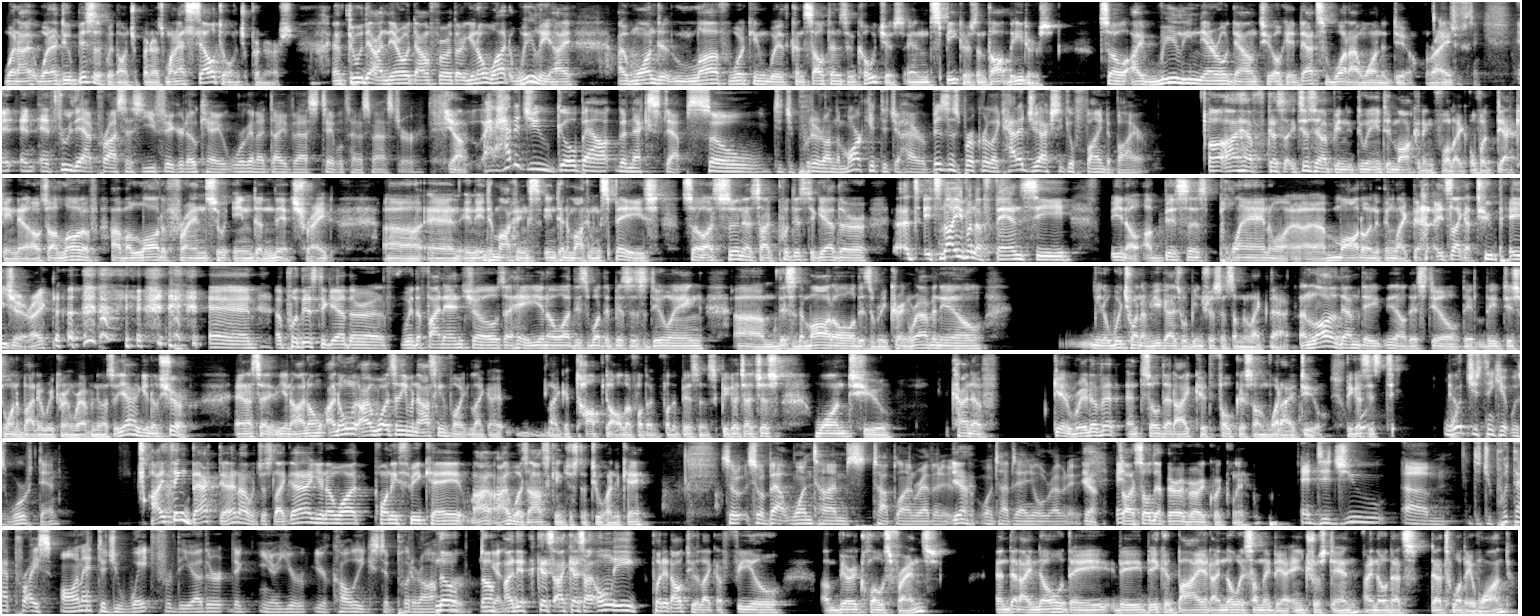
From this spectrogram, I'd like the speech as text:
When I when I do business with entrepreneurs, when I sell to entrepreneurs, and through that I narrow down further. You know what? Really, I I wanted love working with consultants and coaches and speakers and thought leaders. So I really narrowed down to okay, that's what I want to do, right? Interesting. And, and, and through that process, you figured, okay, we're going to divest Table Tennis Master. Yeah. How did you go about the next steps? So did you put it on the market? Did you hire a business broker? Like, how did you actually go find a buyer? Uh, I have because just I've been doing internet marketing for like over a decade now. So a lot of I have a lot of friends who are in the niche, right? Uh, and in internet marketing internet marketing space. So as soon as I put this together, it's, it's not even a fancy, you know, a business plan or a model, or anything like that. It's like a two pager, right? and I put this together with the financials. Hey, you know what? This is what the business is doing. Um, this is the model. This is recurring revenue you know which one of you guys would be interested in something like that and a lot of them they you know they still they, they just want to buy the recurring revenue i said yeah you know sure and i said you know i don't i don't i wasn't even asking for like a like a top dollar for the for the business because i just want to kind of get rid of it and so that i could focus on what i do because what, it's t- yeah. what do you think it was worth dan i think back then i was just like ah, you know what 23k I, I was asking just a 200k so so about one times top line revenue. Yeah. One times annual revenue. Yeah. And, so I sold that very very quickly. And did you um, did you put that price on it? Did you wait for the other the you know your your colleagues to put it off? No, no, I did because I guess I only put it out to like a few um, very close friends, and that I know they they they could buy it. I know it's something they are interested in. I know that's that's what they want.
